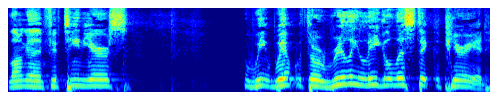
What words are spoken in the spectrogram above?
longer than 15 years? We went through a really legalistic period,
